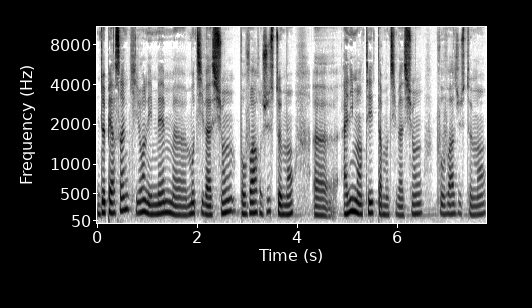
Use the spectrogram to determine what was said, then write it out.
de personnes qui ont les mêmes euh, motivations pour voir justement euh, alimenter ta motivation, pour voir justement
